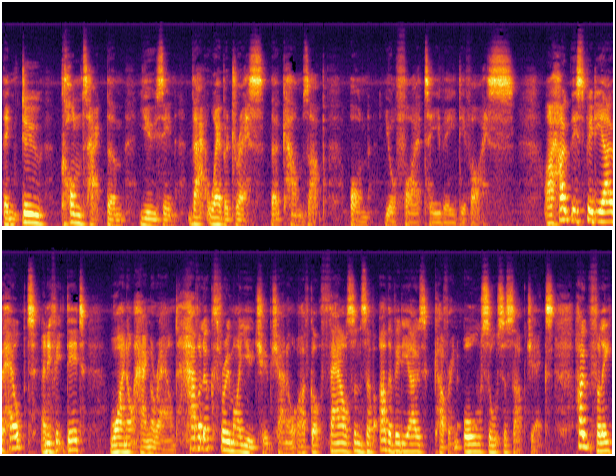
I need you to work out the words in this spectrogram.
then do contact them using that web address that comes up on your Fire TV device. I hope this video helped and if it did why not hang around? Have a look through my YouTube channel. I've got thousands of other videos covering all sorts of subjects. Hopefully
